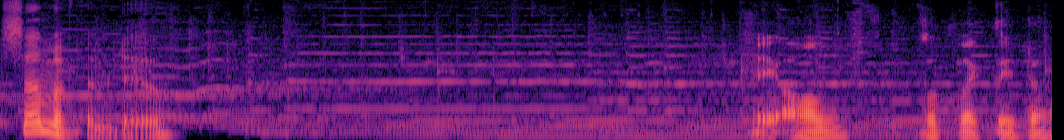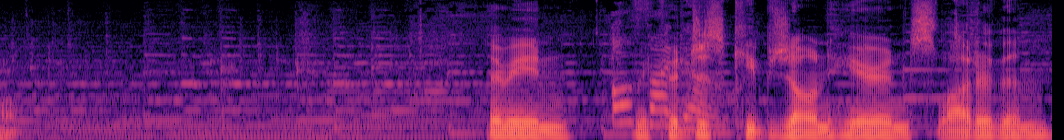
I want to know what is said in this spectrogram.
some of them do. They all look like they don't. I mean, Off we could just keep Jean here and slaughter them.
